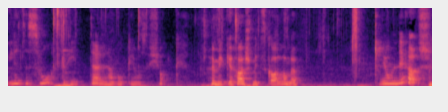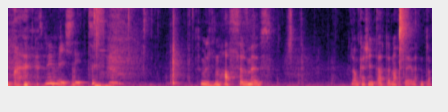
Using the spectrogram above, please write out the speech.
lite svårt att hitta, den här boken var så tjock. Hur mycket hörs mitt skalande? Jo, men det hörs. Så det är mysigt. Som en liten hasselmus. De kanske inte äter nötter, jag vet inte.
